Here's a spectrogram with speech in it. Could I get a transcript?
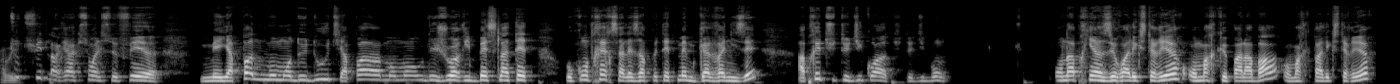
Ah Tout de suite, la réaction, elle se fait, euh, mais il n'y a pas de moment de doute, il n'y a pas de moment où les joueurs ils baissent la tête. Au contraire, ça les a peut-être même galvanisés. Après, tu te dis quoi? Tu te dis, bon, on a pris un zéro à l'extérieur, on marque pas là-bas, on marque pas à l'extérieur.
